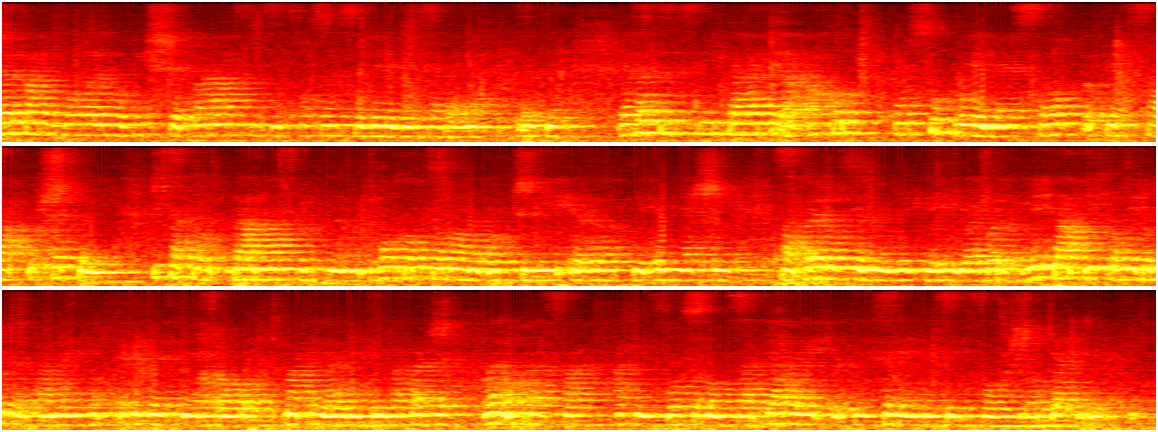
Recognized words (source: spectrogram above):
čerpaný bol len vo výške 12 891 ja sa chcem spýtať, ako postupuje mesto, keď sa ušetrí. Či sa to dá naspäť dôchodcom, alebo či e, tie peniažky sa prerozdeľujú niekde inde, lebo je, tá, je to nedočerpané, je to evidentne z materiálne vplyva. Takže len otázka, akým spôsobom sa ďalej tých 7 tisíc použilo. Ďakujem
